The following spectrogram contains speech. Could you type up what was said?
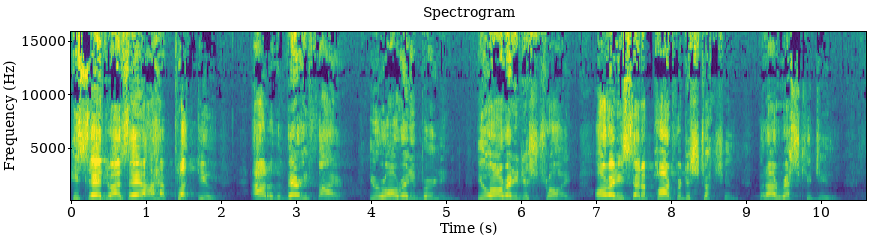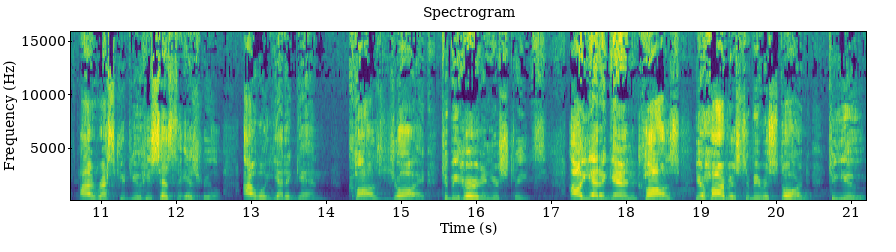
He said to Isaiah, I have plucked you out of the very fire. You were already burning. You were already destroyed, already set apart for destruction. But I rescued you. I rescued you. He says to Israel, I will yet again cause joy to be heard in your streets. I'll yet again cause your harvest to be restored to you.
